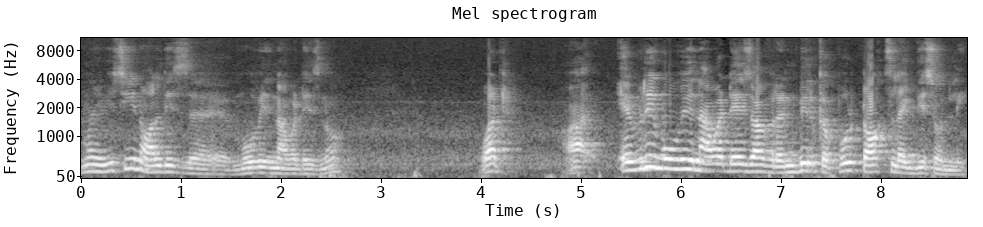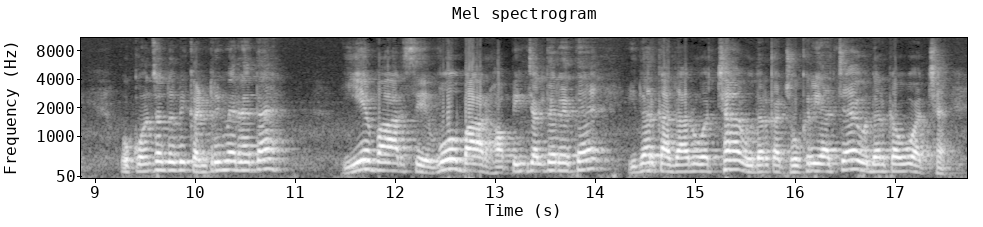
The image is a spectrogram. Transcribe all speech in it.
No, you see in all these uh, movies nowadays? No. What? Uh, every movie nowadays days of Ranbir Kapoor talks like this only वो कौन सा तो भी कंट्री में रहता है ये बार से वो बार हॉपिंग चलते रहता है इधर का दारू अच्छा है उधर का छोकरी अच्छा है उधर का वो अच्छा है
